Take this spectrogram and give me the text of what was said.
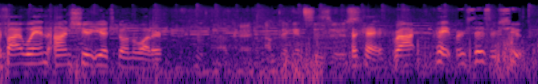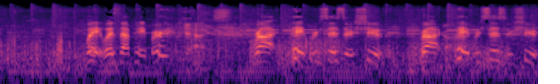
If I win on shoot, you have to go in the water. Okay, I'm picking scissors. Okay, rock, paper, scissors, shoot. Wait, was that paper? Yes. Rock, paper, scissors, shoot. Rock, paper, scissors, shoot.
